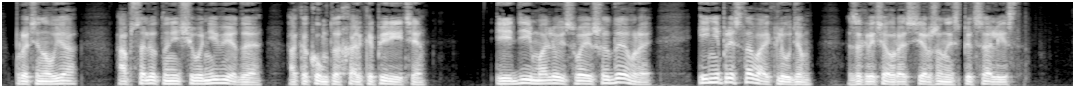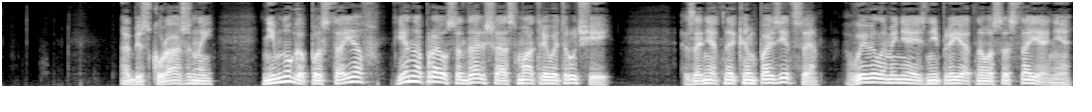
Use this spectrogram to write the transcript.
— протянул я, абсолютно ничего не ведая о каком-то халькоперите. «Иди малюй свои шедевры и не приставай к людям», — закричал рассерженный специалист. Обескураженный, Немного постояв, я направился дальше осматривать ручей. Занятная композиция вывела меня из неприятного состояния.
